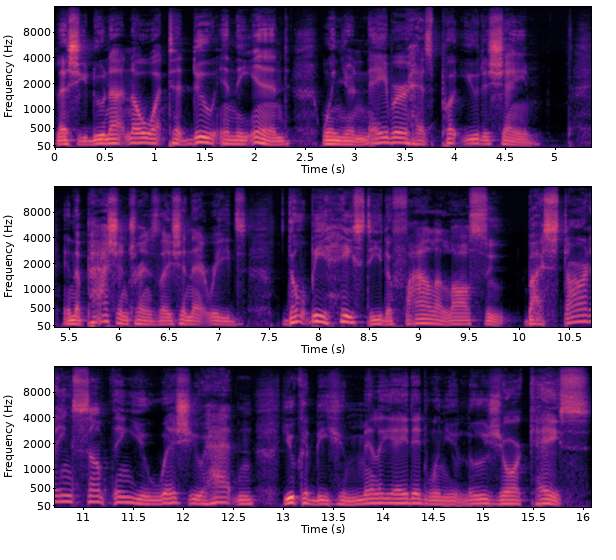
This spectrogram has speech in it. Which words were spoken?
lest you do not know what to do in the end when your neighbor has put you to shame. In the Passion Translation, that reads Don't be hasty to file a lawsuit. By starting something you wish you hadn't, you could be humiliated when you lose your case.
